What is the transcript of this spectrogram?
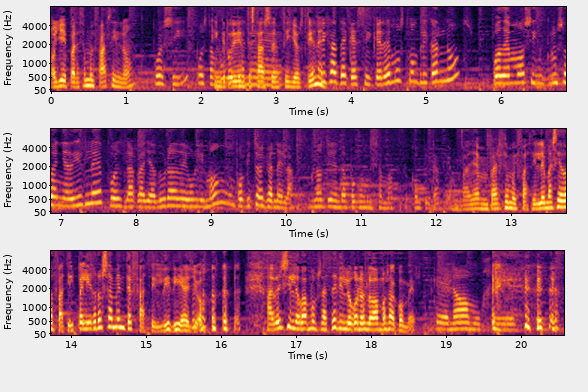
Oye, parece muy fácil, ¿no? Pues sí, pues ¿Qué tampoco ingredientes tiene- tan sencillos tiene? Fíjate que si queremos complicarnos, podemos incluso añadirle pues la ralladura de un limón, un poquito de canela. No tiene tampoco mucha más complicación. Vaya, me parece muy fácil, demasiado fácil, peligrosamente fácil, diría yo. a ver si lo vamos a hacer y luego nos lo vamos a comer. Que no, mujer.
